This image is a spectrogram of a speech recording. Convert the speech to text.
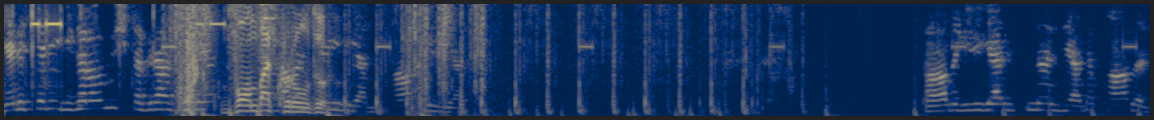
Yeni seri güzel olmuş da biraz böyle Bomba bana kuruldu. Gibi geldi, pahalı gibi geldi. Pahalı gibi geldisinden ziyade pahalı.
